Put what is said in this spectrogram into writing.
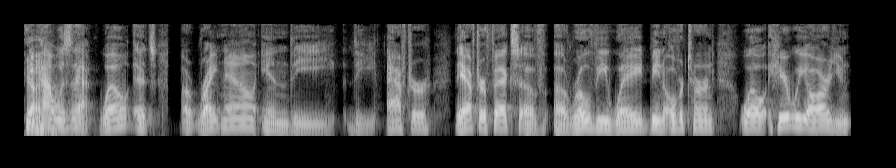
Yeah. And how was that? Well, it's uh, right now in the the after the after effects of uh, Roe v. Wade being overturned. Well, here we are. You,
